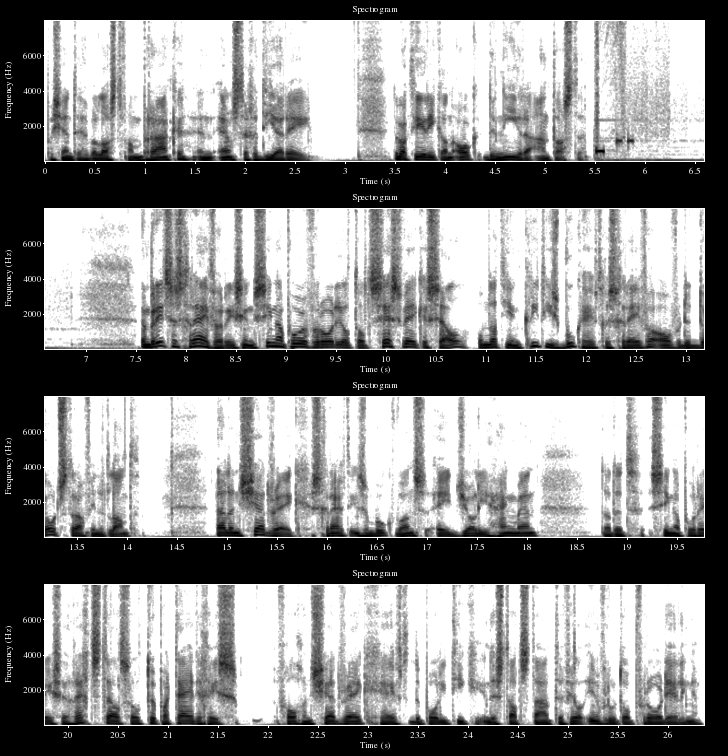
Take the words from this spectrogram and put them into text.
Patiënten hebben last van braken en ernstige diarree. De bacterie kan ook de nieren aantasten. Een Britse schrijver is in Singapore veroordeeld tot zes weken cel... omdat hij een kritisch boek heeft geschreven over de doodstraf in het land. Alan Shadrake schrijft in zijn boek Once a Jolly Hangman... dat het Singaporese rechtsstelsel te partijdig is. Volgens Shadrake heeft de politiek in de stadstaat te veel invloed op veroordelingen.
